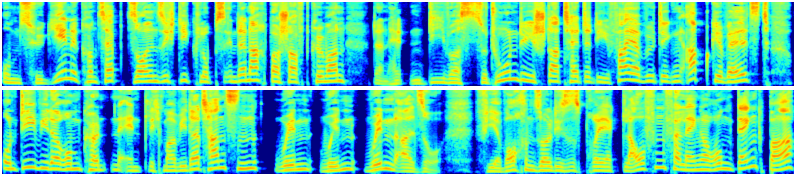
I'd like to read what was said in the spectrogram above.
Ums Hygienekonzept sollen sich die Clubs in der Nachbarschaft kümmern, dann hätten die was zu tun, die Stadt hätte die Feierwütigen abgewälzt und die wiederum könnten endlich mal wieder tanzen. Win, win, win also. Vier Wochen soll dieses Projekt laufen, Verlängerung denkbar.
